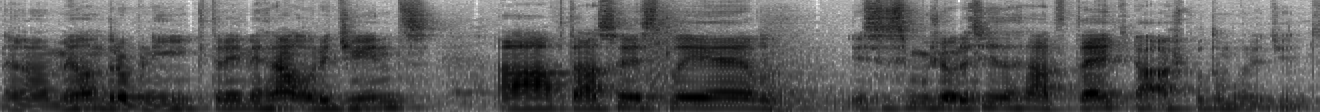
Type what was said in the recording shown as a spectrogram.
eh, Milan Drobný, který nehrál Origins a ptá se, jestli, je, jestli si může Odyssey zahrát teď a až potom Origins.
